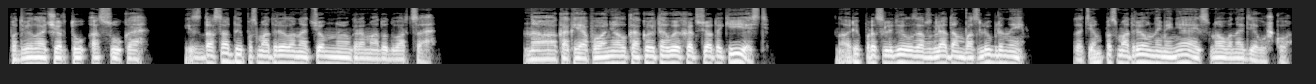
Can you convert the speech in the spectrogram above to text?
Подвела черту Асука и с досадой посмотрела на темную громаду дворца. Но, как я понял, какой-то выход все таки есть. Нори проследил за взглядом возлюбленной, затем посмотрел на меня и снова на девушку.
